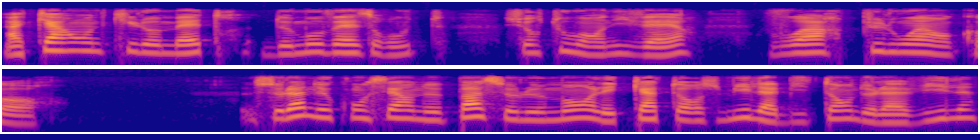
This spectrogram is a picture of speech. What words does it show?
à 40 km de mauvaise route, surtout en hiver, voire plus loin encore. Cela ne concerne pas seulement les 14 000 habitants de la ville,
